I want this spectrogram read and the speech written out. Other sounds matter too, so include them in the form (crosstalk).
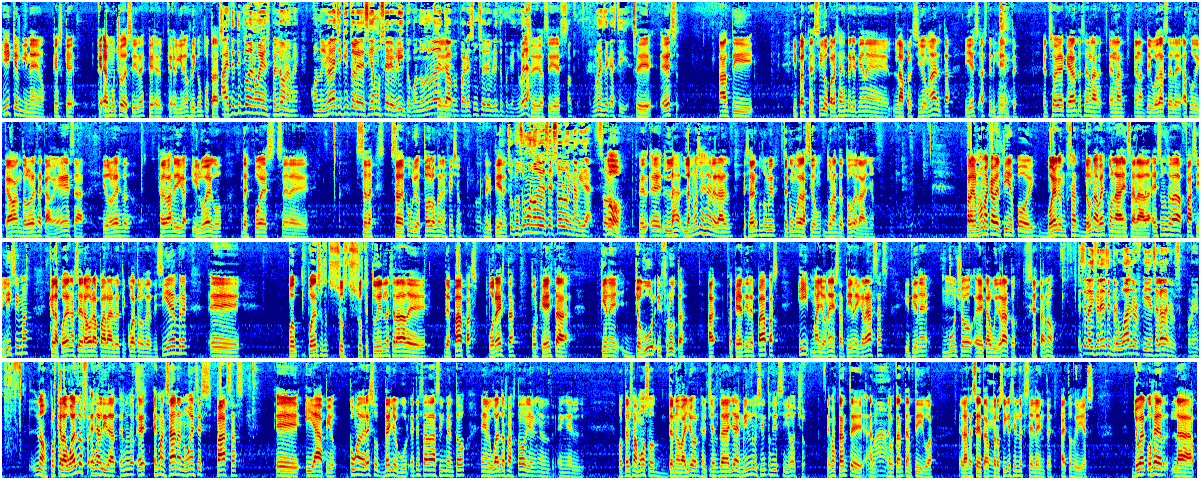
y que el guineo, que es que, que es mucho decir eh, que, el, que el guineo es rico en potasio. A este tipo de nuez, perdóname, cuando yo era chiquito le decíamos cerebrito. Cuando uno la Sí. destapa parece un cerebrito pequeño, ¿verdad? Sí, así es. Nuez de Castilla. Sí, es anti hipertensivo para esa gente que tiene la presión alta y es astringente. Esto sabía que antes en la, en, la, en la antigüedad se le adjudicaban dolores de cabeza y dolores de, de barriga y luego después se le, se, de- se descubrió todos los beneficios de que tienen. Su consumo no debe ser solo en Navidad. Solo No, eh, eh, la- las nueces en general se deben consumir de con moderación durante todo el año. Para que no se me acabe el tiempo hoy, voy a comenzar de una vez con la ensalada. Es una ensalada facilísima que la pueden hacer ahora para el 24 de diciembre. Eh, pu- pueden susti- sus- sustituir la ensalada de, de papas por esta, porque esta tiene yogur y fruta, ah, porque ella tiene papas y mayonesa, tiene grasas y tiene mucho eh, carbohidratos, si esta no. Esa es la diferencia entre Waldorf y ensalada rusa, por ejemplo. No, porque la Waldorf en realidad es- es manzana, nueces, pasas eh, y apio con un aderezo de yogur. Esta ensalada se inventó en el Waldorf Astoria, en el, en el hotel famoso de Nueva York, el chef de allá, en 1918. Es bastante, an- es bastante antigua eh, la receta, Sí. pero sigue siendo excelente a estos días. Yo voy a coger la...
